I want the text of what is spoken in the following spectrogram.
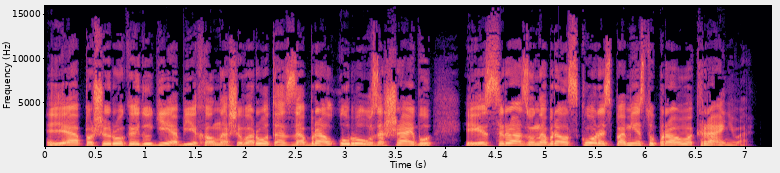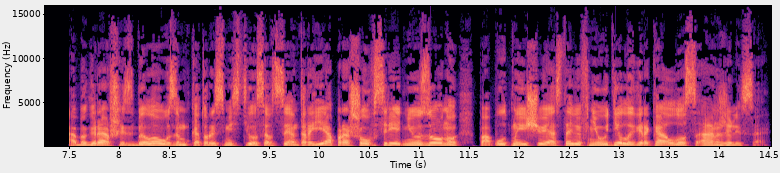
Я по широкой дуге объехал наши ворота, забрал у Роуза шайбу и сразу набрал скорость по месту правого крайнего. Обыгравшись с Белоузом, который сместился в центр, я прошел в среднюю зону, попутно еще и оставив неудел игрока Лос-Анджелеса.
